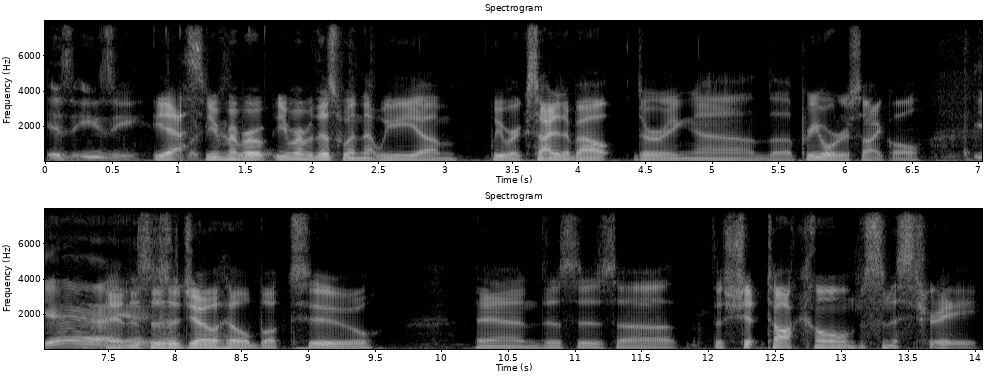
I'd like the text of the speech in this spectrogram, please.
is easy. Um, Yes, you remember cool. you remember this one that we um, we were excited about during uh, the pre-order cycle, Yeah. and yeah, this is a Joe Hill book too, and this is uh, the Shit Talk Holmes mystery.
